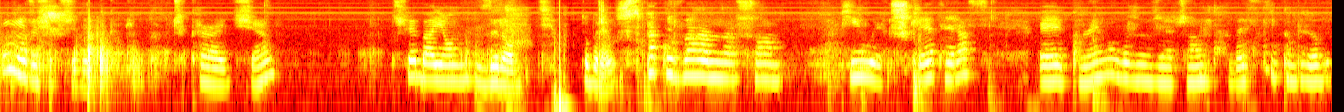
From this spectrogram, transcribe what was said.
Bo może się przyda taka piłka. Czekajcie. Trzeba ją zrobić. Dobra, już spakowałam naszą piłeczkę. Teraz e, kolejną ważną rzeczą, strój kąpielowy.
